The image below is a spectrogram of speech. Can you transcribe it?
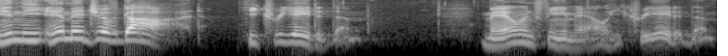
in the image of God he created them. Male and female, He created them.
